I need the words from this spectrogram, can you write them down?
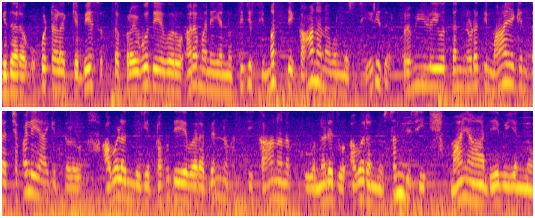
ಇದರ ಉಪಟಳಕ್ಕೆ ಬೇಸತ್ತ ಪ್ರಭುದೇವರು ಅರಮನೆಯನ್ನು ತ್ಯಜಿಸಿ ಮತ್ತೆ ಕಾನನವನ್ನು ಸೇರಿದರು. ಪ್ರಮೀಳೆಯು ತನ್ನೊಡತಿ ಮಾಯೆಗಿಂತ ಚಪಲೆಯಾಗಿದ್ದಳು ಅವಳೊಂದಿಗೆ ಪ್ರಭುದೇವರ ಬೆನ್ನು ಹತ್ತಿ ಕಾನನಕ್ಕೂ ನಡೆದು ಅವರನ್ನು ಸಂಧಿಸಿ, ಮಾಯಾದೇವಿಯನ್ನು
